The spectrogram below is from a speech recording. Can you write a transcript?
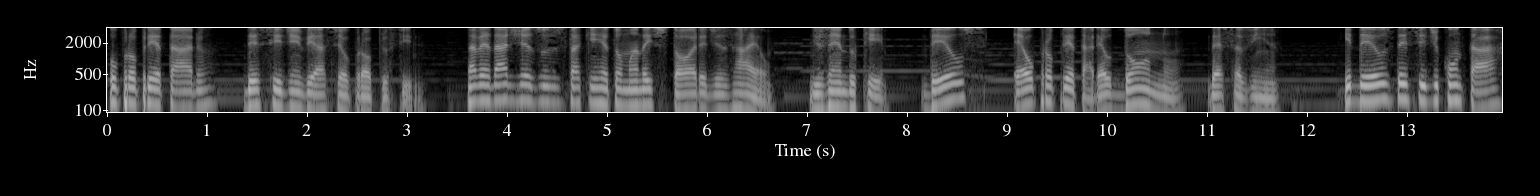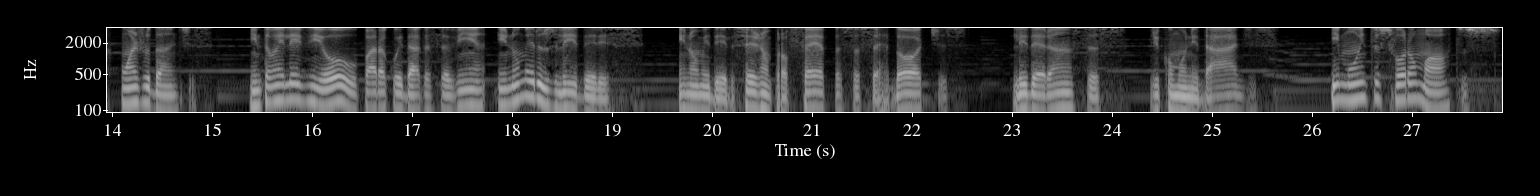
o proprietário decide enviar seu próprio filho. Na verdade, Jesus está aqui retomando a história de Israel, dizendo que Deus é o proprietário, é o dono dessa vinha. E Deus decide contar com ajudantes. Então ele enviou para cuidar dessa vinha inúmeros líderes em nome dele, sejam profetas, sacerdotes, lideranças de comunidades. E muitos foram mortos,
